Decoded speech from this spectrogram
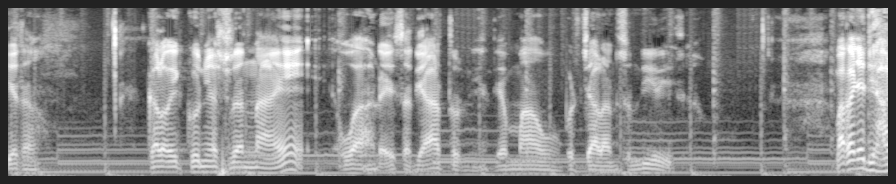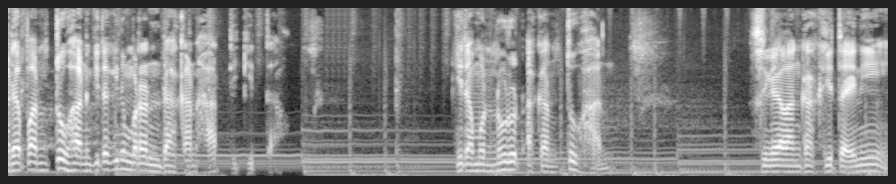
Ya tahu kalau egonya sudah naik wah tidak bisa diatur nih. Dia mau berjalan sendiri. Makanya di hadapan Tuhan kita kini merendahkan hati kita kita menurut akan Tuhan sehingga langkah kita ini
